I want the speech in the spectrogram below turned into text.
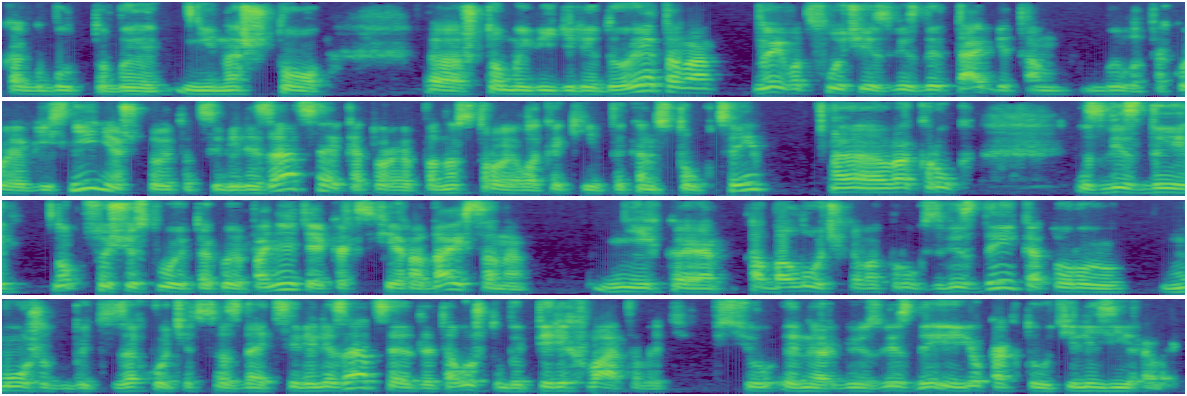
как будто бы ни на что, э, что мы видели до этого. Ну и вот в случае звезды Таби там было такое объяснение, что это цивилизация, которая понастроила какие-то конструкции э, вокруг звезды. Ну, существует такое понятие, как сфера Дайсона, некая оболочка вокруг звезды, которую, может быть, захочет создать цивилизация для того, чтобы перехватывать всю энергию звезды и ее как-то утилизировать.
